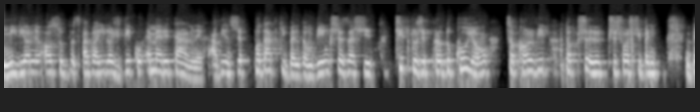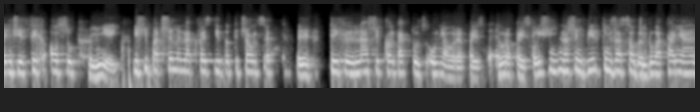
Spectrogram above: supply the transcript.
miliony osób spadła ilość wieku emerytalnych, a więc, że podatki będą większe, zaś ci, którzy produkują cokolwiek, to przy, w przyszłości będzie tych osób mniej. Jeśli patrzymy na kwestie dotyczące y, tych naszych kontaktów z Unią Europejską, jeśli naszym wielkim zasobem była tania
